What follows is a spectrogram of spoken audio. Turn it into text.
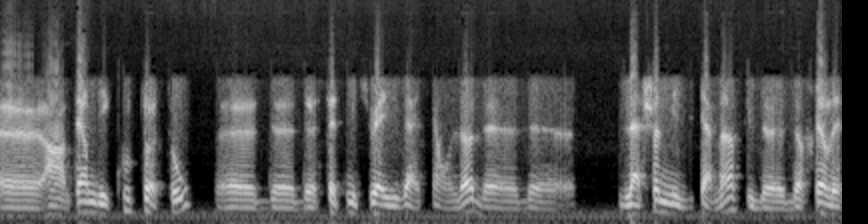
euh, en termes des coûts totaux euh, de, de, cette mutualisation-là, de, de, l'achat de médicaments, puis d'offrir le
